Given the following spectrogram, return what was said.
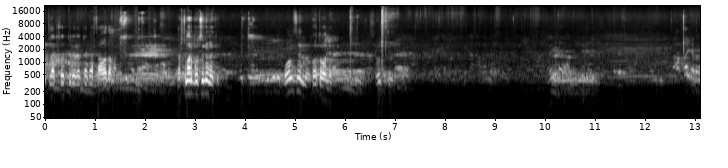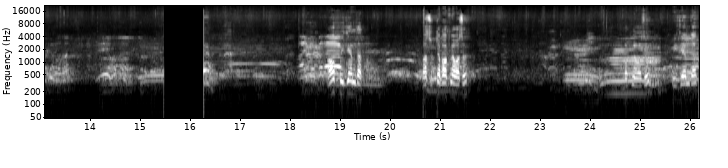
এক লাখ সত্তর হাজার টাকা চাওয়া দাম। কাস্টমার বলছিল নাকি? বলছিল। কত বলে? সত্তর। পিজিএম জাত বাছুরটা বকনা বাছুর। বকনা বাছুর। পিজিএম জাত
